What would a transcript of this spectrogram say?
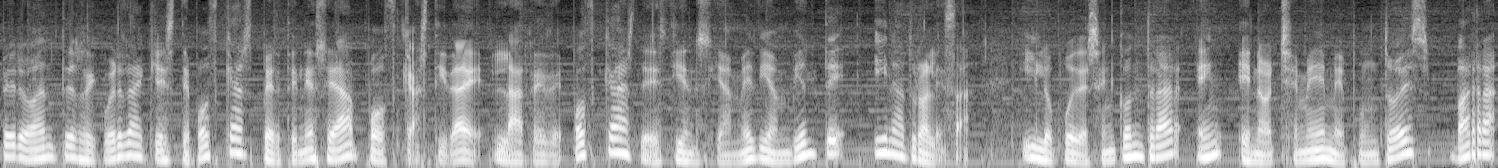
Pero antes recuerda que este podcast pertenece a Podcastidae, la red de podcast de ciencia, medio ambiente y naturaleza, y lo puedes encontrar en enochmm.es barra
